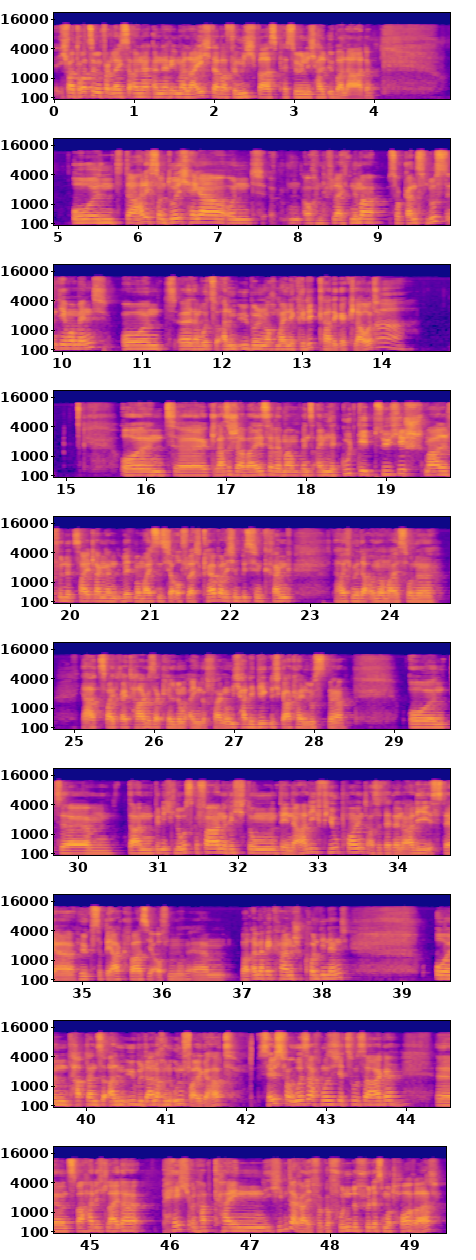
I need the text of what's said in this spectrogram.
Ich war trotzdem im Vergleich zu anderen immer leicht, aber für mich war es persönlich halt überlade. Und da hatte ich so einen Durchhänger und auch vielleicht nimmer so ganz Lust in dem Moment. Und äh, dann wurde zu allem Übel noch meine Kreditkarte geklaut. Ah. Und äh, klassischerweise, wenn man, wenn es einem nicht gut geht, psychisch mal für eine Zeit lang, dann wird man meistens ja auch vielleicht körperlich ein bisschen krank. Da habe ich mir da auch noch mal so eine ja, zwei, drei Tageserkältung eingefangen und ich hatte wirklich gar keine Lust mehr. Und ähm, dann bin ich losgefahren Richtung Denali Viewpoint. Also der Denali ist der höchste Berg quasi auf dem ähm, nordamerikanischen Kontinent. Und habe dann zu allem Übel da noch einen Unfall gehabt. Selbst verursacht, muss ich dazu sagen. Mhm. Äh, und zwar hatte ich leider Pech und habe keinen Hinterreifer gefunden für das Motorrad.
